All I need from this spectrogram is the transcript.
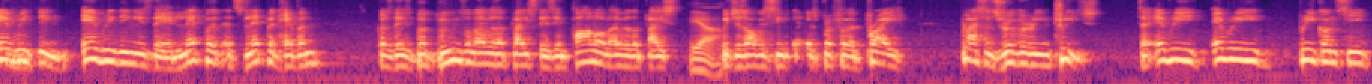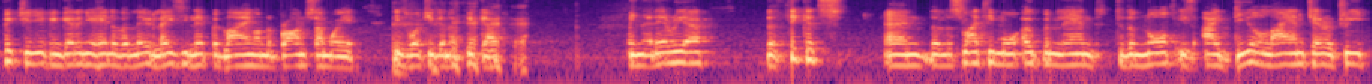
Everything, everything is there. Leopard, it's leopard heaven because there's baboons all over the place. There's impala all over the place. Yeah. Which is obviously leopard's preferred prey. Plus, it's riverine trees. So every every preconceived picture you can get in your head of a lazy leopard lying on the branch somewhere is what you're going to pick up in that area. The thickets and the slightly more open land to the north is ideal lion territory.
